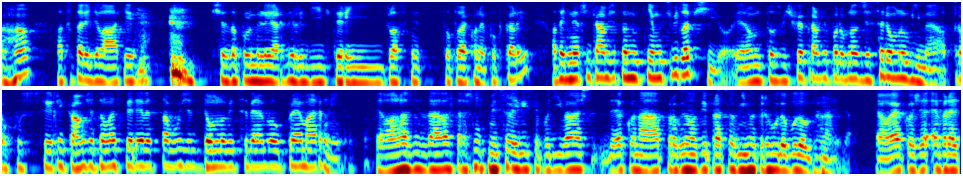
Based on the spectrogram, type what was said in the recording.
aha, a co tady dělá těch 6,5 miliardy lidí, kteří vlastně toto jako nepotkali. A teď neříkám, že to nutně musí být lepší, jo. jenom to zvyšuje pravděpodobnost, že se domluvíme a trochu si říkám, že tenhle svět je ve stavu, že domluvit se by nebylo úplně marný. Jo, hlavně to dává strašně smysl, když se podíváš jako na prognózy pracovního trhu do budoucna. No, jo, jakože ever,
